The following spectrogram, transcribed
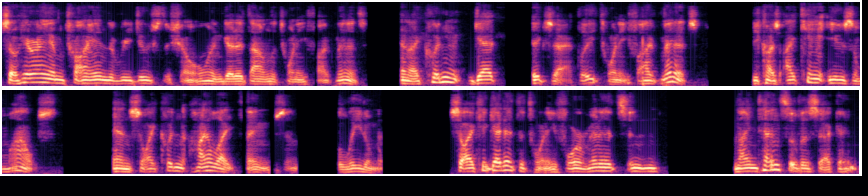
So here I am trying to reduce the show and get it down to 25 minutes. And I couldn't get exactly 25 minutes because I can't use a mouse. And so I couldn't highlight things and delete them. So I could get it to 24 minutes and nine tenths of a second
